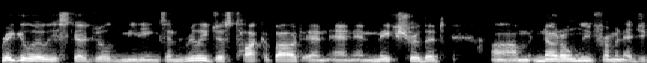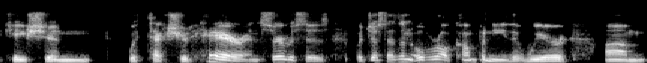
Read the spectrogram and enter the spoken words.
regularly scheduled meetings and really just talk about and and and make sure that um, not only from an education with textured hair and services but just as an overall company that we're um,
